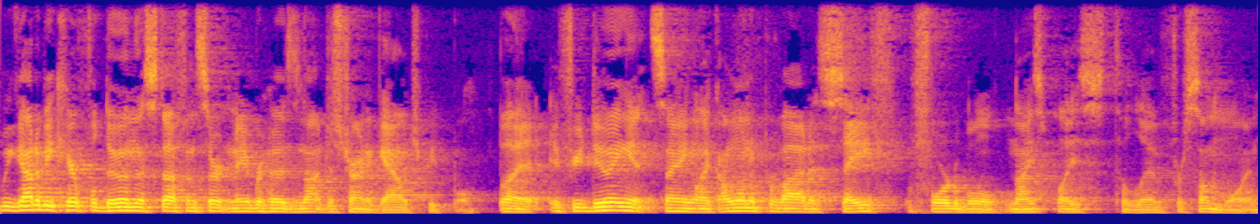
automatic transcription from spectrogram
we got to be careful doing this stuff in certain neighborhoods, not just trying to gouge people. But if you're doing it, saying like, I want to provide a safe, affordable, nice place to live for someone,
